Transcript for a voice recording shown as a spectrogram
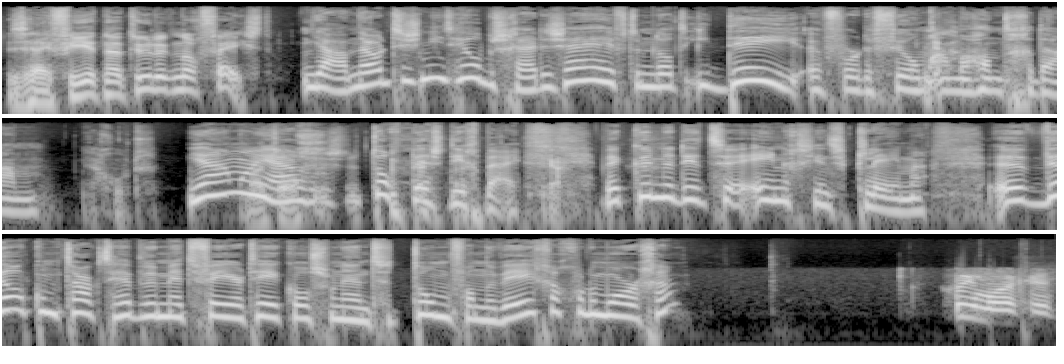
Zij viert natuurlijk nog feest. Ja, nou het is niet heel bescheiden. Zij heeft hem dat idee eh, voor de film aan de hand gedaan. Ja, goed. Ja, maar, Maar ja, toch. best dichtbij. We kunnen dit eh, enigszins claimen. Eh, wel contact hebben we met VRT-correspondent Tom van der Wegen. Goedemorgen. Goedemorgen.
